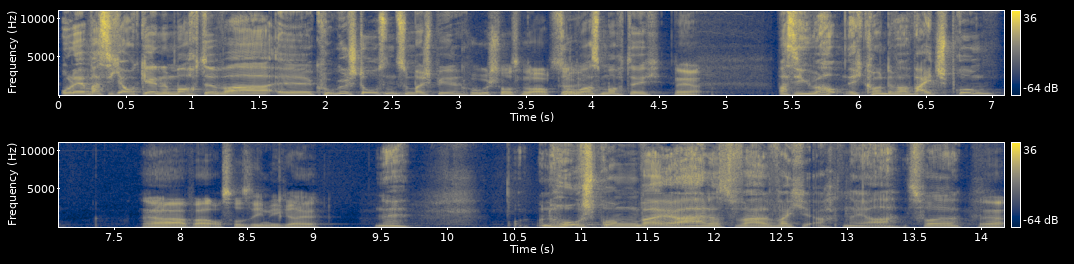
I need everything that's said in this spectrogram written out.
Oder was ich auch gerne mochte, war äh, Kugelstoßen zum Beispiel. Kuhstoßen war auch geil. Sowas mochte ich. Ja. Was ich überhaupt nicht konnte, war Weitsprung. ja, war auch so semi-geil. Ne? Und Hochsprung war, ja, das war, war ich, ach naja, das war. Ja.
